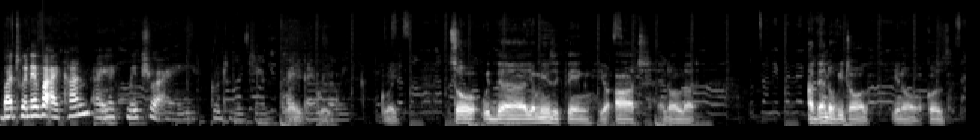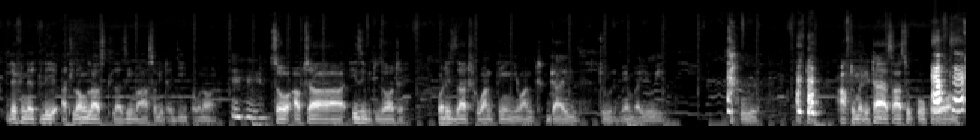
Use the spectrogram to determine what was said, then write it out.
but whenever I can, I make sure I go to the gym five Great, times great. a week. Great. So with the, your music thing, your art and all that, at the end of it all, you know, because definitely at long last lazima hustle itajipa unaona. So after hizi vitu zote, what is that one thing you want guys to remember you with? Siku after after umeretire sasa uko huko After?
